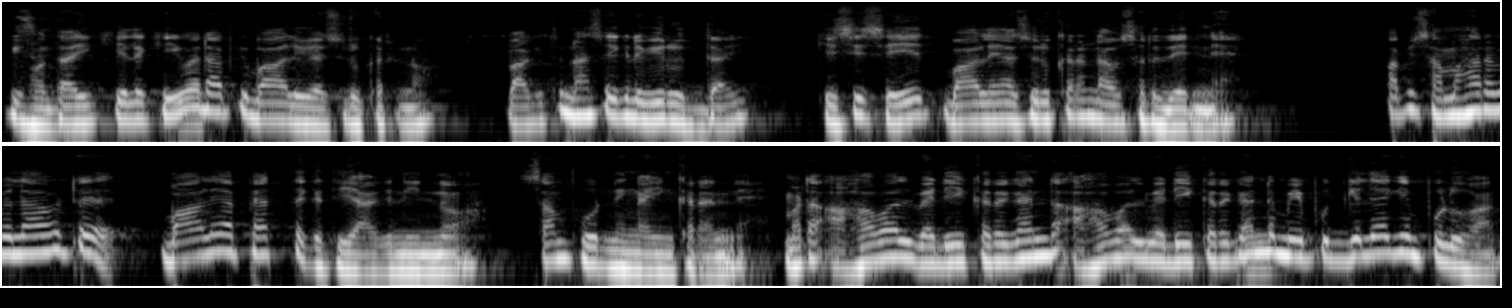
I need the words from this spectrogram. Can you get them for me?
පි හොඳයි කියල කීවට අපි බාලි ඇසුරු කරනවා භගිතු නසයකට විරුද්ධයි කිසි සේත් බාලය ඇසුරු කරන්න අවසර දෙන්නේ. අපි සමහර වෙලාවට බාලයා පැත්තක තියාගෙන ඉන්නවා සම්පූර්ණයෙන් අයින් කරන්න. මට අහවල් වැඩේ කරගන්න අහවල් වැඩේ කරගන්න මේ පුද්ගලයාගෙන් පුළුවන්.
